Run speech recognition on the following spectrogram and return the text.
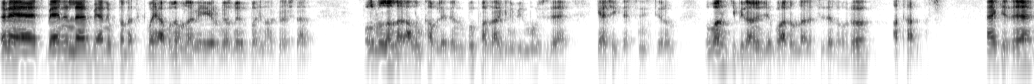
Evet, beğenenler, beğeni butonuna tıklamayı, abone olmayı ve yorum yazmayı unutmayın arkadaşlar. Olumlu olanları alın kabul edin. Bu pazar günü bir mucize gerçekleşsin istiyorum. Umarım ki bir an önce bu adımları size doğru atarlar. Herkese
